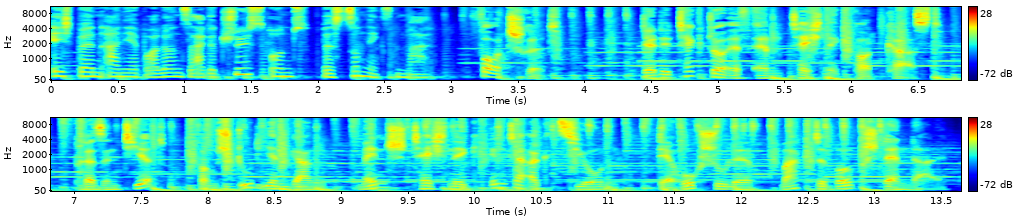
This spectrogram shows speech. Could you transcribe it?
Ich bin Anja Bolle und sage Tschüss und bis zum nächsten Mal. Fortschritt. Der Detektor FM Technik Podcast. Präsentiert vom Studiengang Mensch Technik Interaktion der Hochschule Magdeburg-Stendal.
